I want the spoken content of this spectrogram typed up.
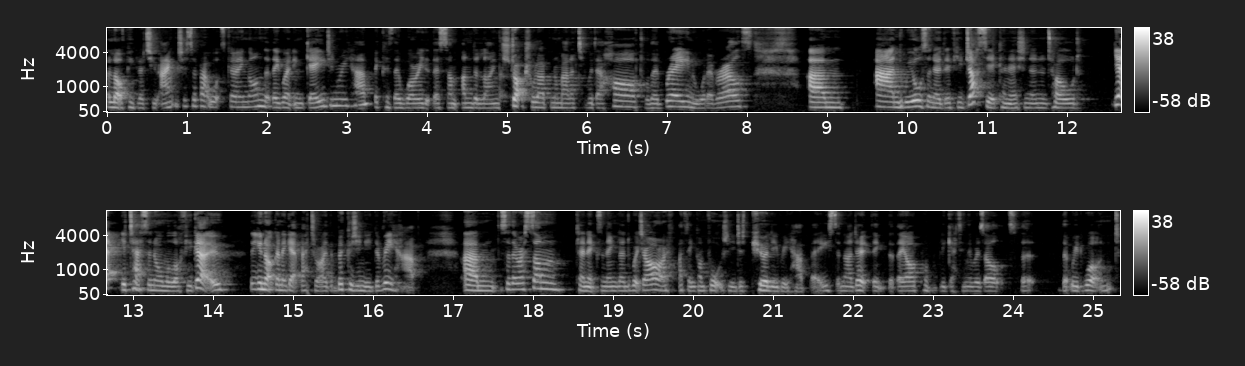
a lot of people are too anxious about what's going on, that they won't engage in rehab because they're worried that there's some underlying structural abnormality with their heart or their brain or whatever else. Um, and we also know that if you just see a clinician and are told, yeah, your tests are normal, off you go, that you're not going to get better either because you need the rehab. Um, so there are some clinics in England which are, I think, unfortunately, just purely rehab based, and I don't think that they are probably getting the results that that we'd want.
